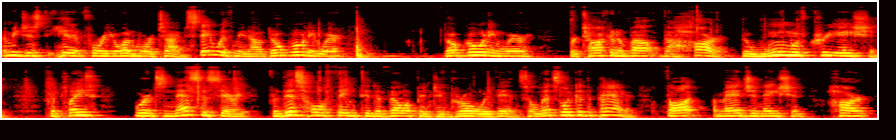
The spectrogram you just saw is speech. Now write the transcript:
let me just hit it for you one more time. Stay with me now. Don't go anywhere. Don't go anywhere. We're talking about the heart, the womb of creation, the place where it's necessary for this whole thing to develop and to grow within. So let's look at the pattern thought, imagination, heart,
